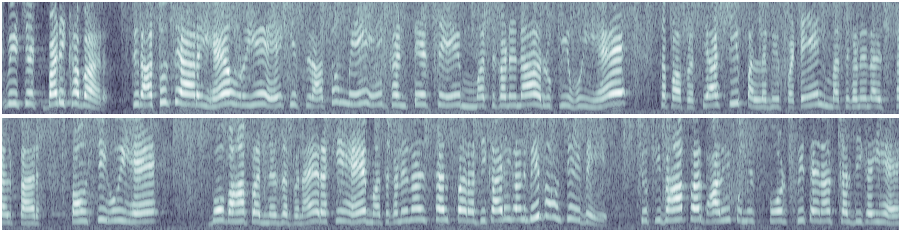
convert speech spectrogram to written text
इस बीच एक बड़ी खबर सिराथू से आ रही है और ये कि सिराथू में एक घंटे से मतगणना रुकी हुई है। सपा प्रत्याशी पल्लवी पटेल मतगणना स्थल पर पहुँची हुई है। वो वहाँ पर नज़र बनाए रखे हैं। मतगणना स्थल पर अधिकारीगण भी पहुँचे हुए, क्योंकि वहाँ पर भारी पुलिस फोर्स भी तैनात कर दी गई है।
